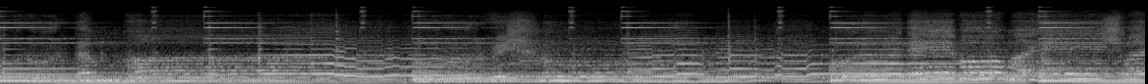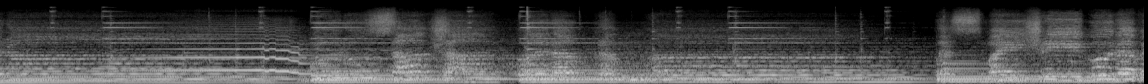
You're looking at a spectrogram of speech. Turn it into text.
गुरुर्ब्रह्मा गुरुर्विष्णू गुरुर्देवो महेश्वरा गुरु साक्षात् परब्रह्म। तस्मै श्रीगुरवे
